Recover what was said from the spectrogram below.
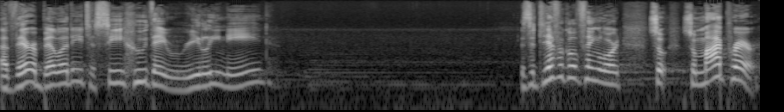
of their ability to see who they really need. It's a difficult thing, Lord. So, so my prayer,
